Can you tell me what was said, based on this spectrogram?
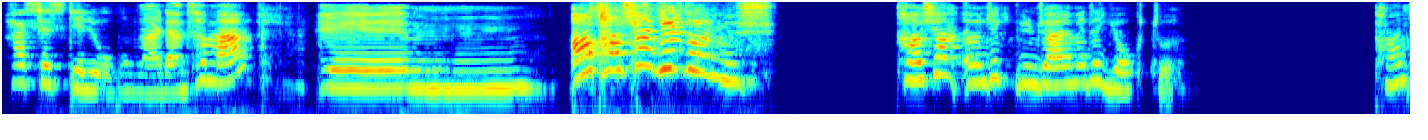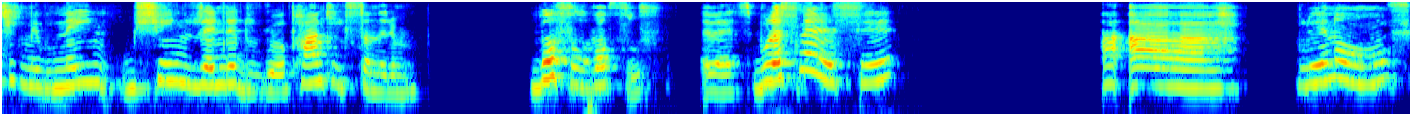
Ha ses geliyor bunlardan. Tamam. Ee, aa tavşan geri dönmüş. Tavşan önceki güncellemede yoktu. Pancake mi bu? Neyin bir şeyin üzerinde duruyor. Pancake sanırım. Waffle, waffle. Evet. Burası neresi? Aa, buraya ne olmuş?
